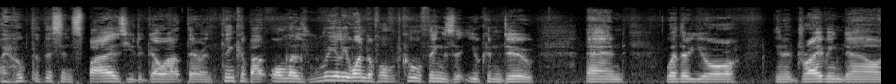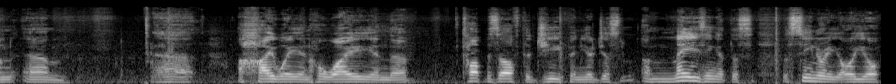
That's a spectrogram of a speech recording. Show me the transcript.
I hope that this inspires you to go out there and think about all those really wonderful, cool things that you can do, and whether you're, you know, driving down um, uh, a highway in Hawaii and the top is off the jeep and you're just amazing at the, the scenery, or you're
